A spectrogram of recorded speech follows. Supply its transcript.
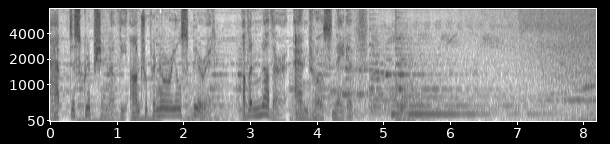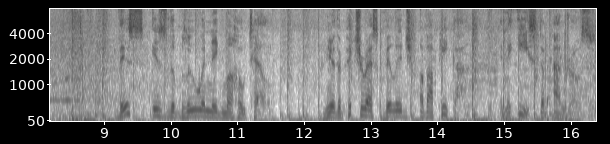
apt description of the entrepreneurial spirit of another Andros native. This is the Blue Enigma Hotel, near the picturesque village of Apikia in the east of Andros.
